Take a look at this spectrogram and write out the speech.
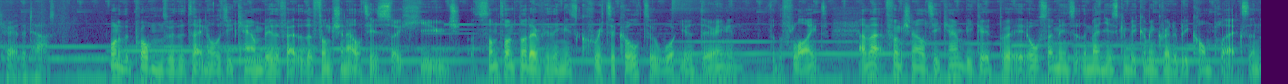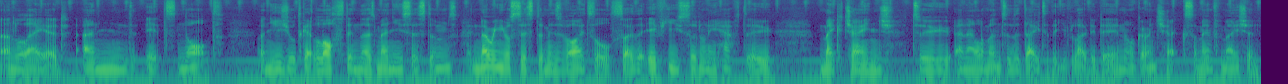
carry out the task. One of the problems with the technology can be the fact that the functionality is so huge. Sometimes not everything is critical to what you're doing for the flight, and that functionality can be good, but it also means that the menus can become incredibly complex and, and layered, and it's not unusual to get lost in those menu systems. Knowing your system is vital so that if you suddenly have to make a change to an element of the data that you've loaded in or go and check some information,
